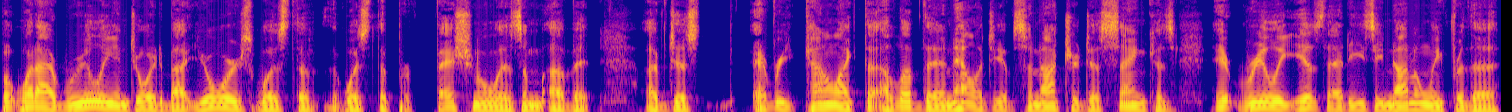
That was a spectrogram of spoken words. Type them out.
But what I really enjoyed about yours was the was the professionalism of it, of just every kind of like the. I love the analogy of Sinatra just saying because it really is that easy, not only for the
